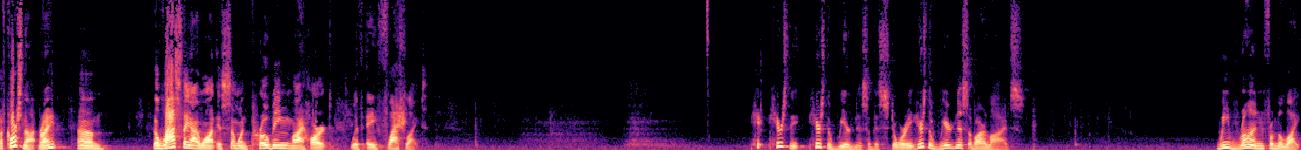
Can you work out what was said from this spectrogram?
Of course not, right? Um, the last thing I want is someone probing my heart with a flashlight. Here's the, here's the weirdness of this story. Here's the weirdness of our lives. We run from the light.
